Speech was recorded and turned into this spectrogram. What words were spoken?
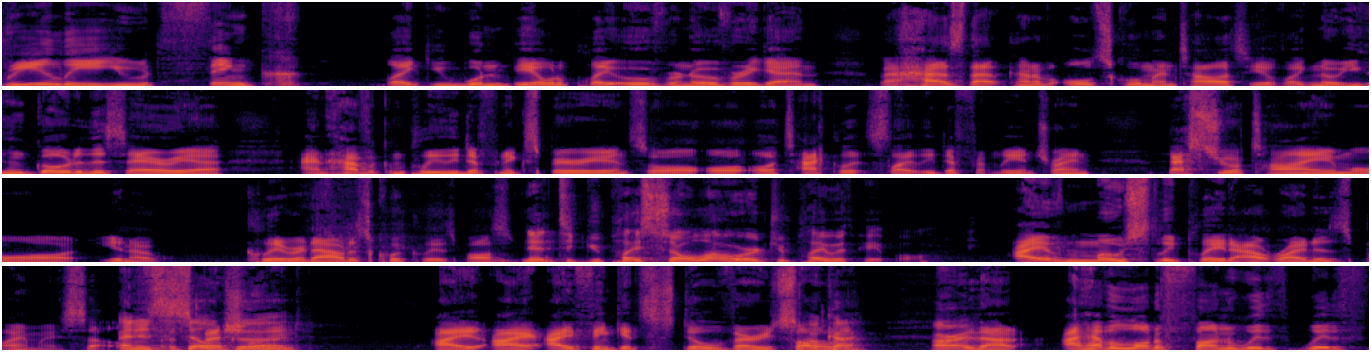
really you would think like you wouldn't be able to play over and over again, but has that kind of old school mentality of like, no, you can go to this area and have a completely different experience or, or, or tackle it slightly differently and try and best your time or, you know, clear it out as quickly as possible. Now, Did you play solo or did you play with people? I have mostly played Outriders by myself. And it's still especially- good. I, I, I think it's still very solid. Okay. All right. Without I have a lot of fun with with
